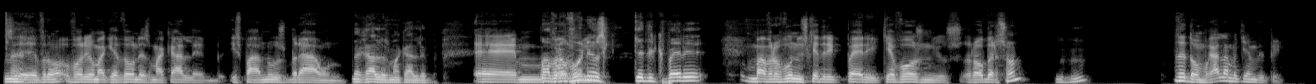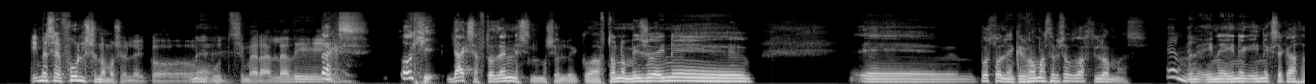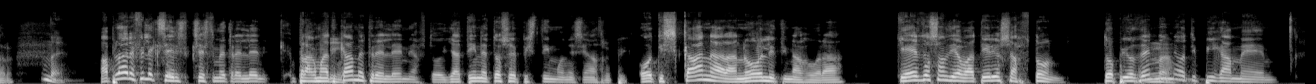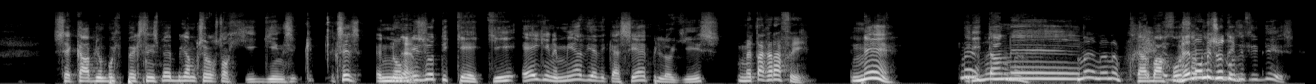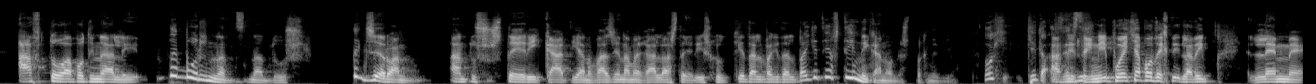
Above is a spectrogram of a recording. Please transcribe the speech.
ναι. σε Βορειομακεδόνες Μακάλεμπ, Ισπανούς Μπράουν. Μεγάλος Μακάλεμπ. Ε, Μαυροβούνιος Κέντρικ Πέρι. Μαυροβούνιος Κέντρικ Πέρι και Βόσνιους Δεν τον βγάλαμε και MVP. Είμαι σε full συνωμοσιολογικό ναι. mood σήμερα. Δηλαδή... Εντάξει. Όχι, εντάξει, αυτό δεν είναι συνωμοσιολογικό. Αυτό νομίζω είναι. Ε, Πώς το λένε, κρυβόμαστε πίσω από το δάχτυλό μας. Ε, ναι. είναι, είναι, είναι, είναι ξεκάθαρο. Ναι. Απλά ρε φίλε, ξέρεις, ξέρεις τι με τρελαίνει. Πραγματικά με τρελαίνει αυτό, γιατί είναι τόσο επιστήμονες οι άνθρωποι. Ότι σκάναραν όλη την αγορά και έδωσαν διαβατήριο σε αυτόν. Το οποίο δεν ναι. είναι ότι πήγαμε σε κάποιον που έχει παίξει την Ισπανία, πήγαμε ξέρω, στο Higgins. Ξέρεις, νομίζω ναι. ότι και εκεί έγινε μια διαδικασία επιλογής. Μεταγραφή. Ναι. ναι Ήταν ναι, ναι, ναι. ναι, δεν νομίζω ότι αυτό από την άλλη δεν μπορεί να, να τους... Δεν ξέρω αν αν τους στερεί κάτι, αν βάζει ένα μεγάλο αστερίσκο κτλ. κτλ γιατί αυτοί είναι οι κανόνες του παιχνιδιού. Όχι, κοίτα. Αυτή τη στιγμή που έχει αποδεχτεί. Δηλαδή, λέμε,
